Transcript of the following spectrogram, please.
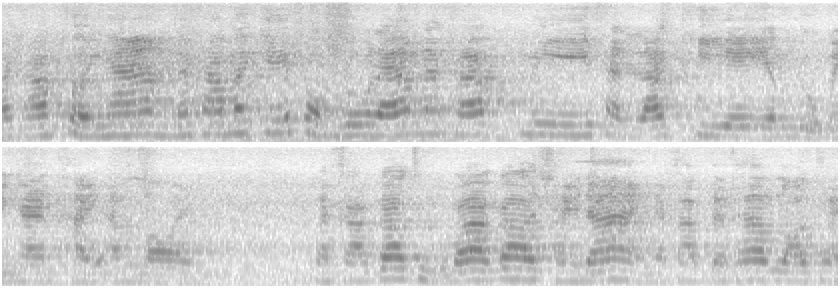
นะครับสวยงามนะครับเมื่อกี้ผมดูแล้วนะครับ มีสัญลักษณ์ TAM อยู่เป็นงานไทยอันลอยนะครับ ก็ถือว่าก็ใช้ได้นะครับ แต่ถ้าล้อแท้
